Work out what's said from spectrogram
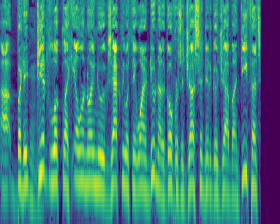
Uh, but it mm-hmm. did look like Illinois knew exactly what they wanted to do. Now, the Gophers adjusted, did a good job on defense,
